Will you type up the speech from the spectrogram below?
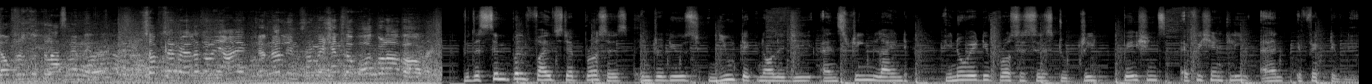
डॉक्टर को तलाश करने में सबसे पहले तो यहाँ एक जनरल इंफॉर्मेशन का बहुत बड़ा अभाव है with a simple five step process, introduced new technology and streamlined innovative processes to treat patients efficiently and effectively.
